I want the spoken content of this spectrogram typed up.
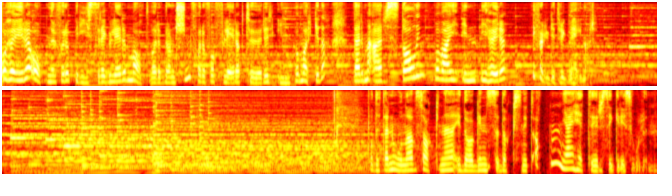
Og Høyre åpner for å prisregulere matvarebransjen for å få flere aktører inn på markedet. Dermed er Stalin på vei inn i Høyre, ifølge Trygve Hegnar. Og dette er noen av sakene i dagens Dagsnytt 18. Jeg heter Sigrid Solund.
